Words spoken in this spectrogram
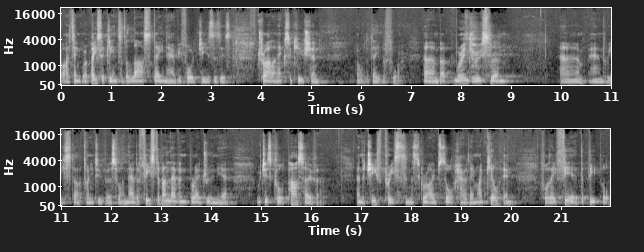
I think we're basically into the last day now before Jesus' trial and execution, or the day before. Um, but we're in Jerusalem, um, and we start 22, verse 1. Now, the feast of unleavened bread drew near, which is called Passover. And the chief priests and the scribes sought how they might kill him, for they feared the people.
